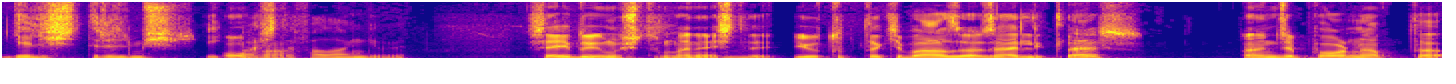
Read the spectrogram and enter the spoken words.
geliştirilmiş ilk Oha. başta falan gibi. Şey duymuştum hani işte YouTube'daki bazı özellikler önce Pornhub'da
